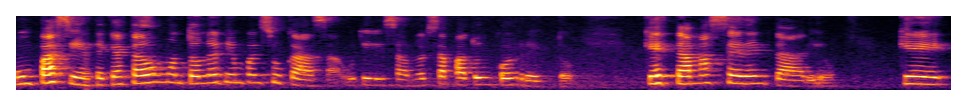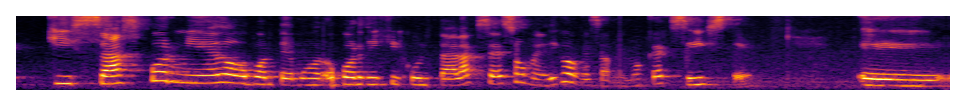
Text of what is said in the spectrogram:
un paciente que ha estado un montón de tiempo en su casa utilizando el zapato incorrecto, que está más sedentario, que quizás por miedo o por temor o por dificultad al acceso médico, que sabemos que existe, eh,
